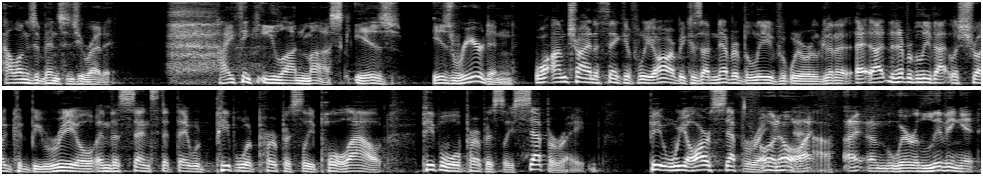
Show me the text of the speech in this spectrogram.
How long has it been since you read it? I think Elon Musk is is Rearden. Well, I'm trying to think if we are because I've never believed we were gonna. I I never believed Atlas Shrugged could be real in the sense that they would people would purposely pull out. People will purposely separate. People, we are separating. Oh no. I, I, um, we're living it.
